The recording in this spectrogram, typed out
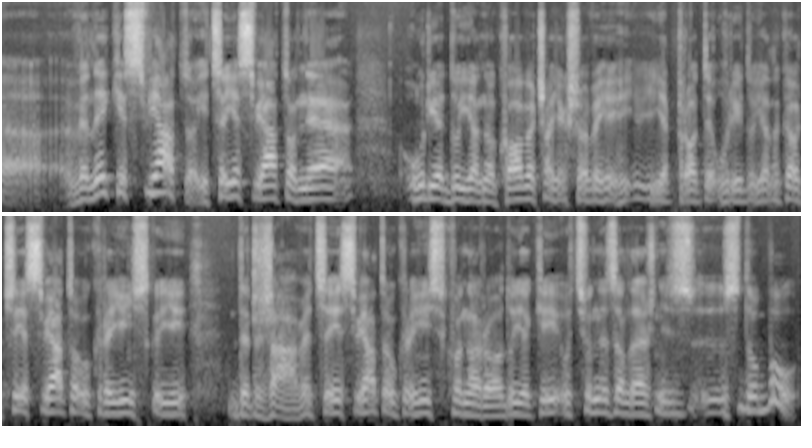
е, велике свято, і це є свято не уряду Януковича, якщо ви є проти уряду Януковича, це є свято української держави, це є свято українського народу, який цю незалежність здобув.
